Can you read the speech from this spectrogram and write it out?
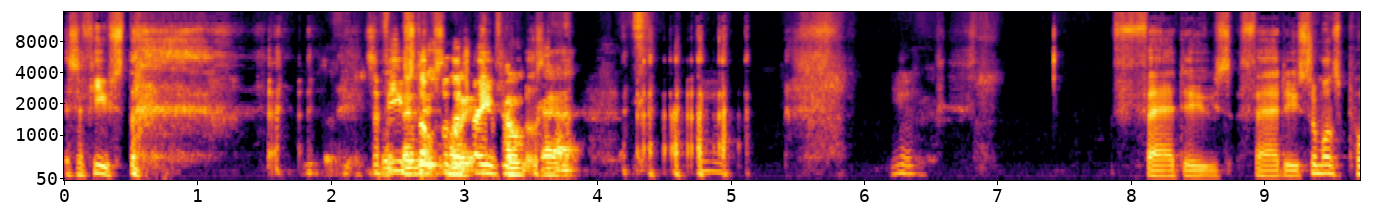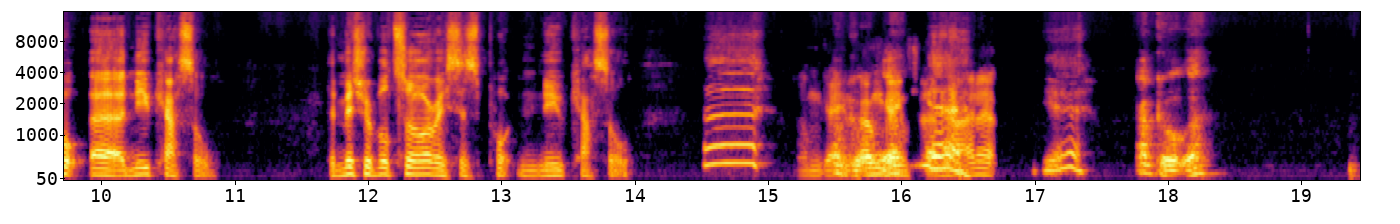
it's a few. St- it's a few at stops on the train from don't fair dues, fair dues. Someone's put uh, Newcastle. The miserable tourist has put Newcastle. Uh, Home game, go home there. game for them, Yeah. that, innit? yeah, I'd go up there.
